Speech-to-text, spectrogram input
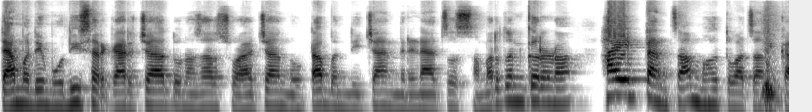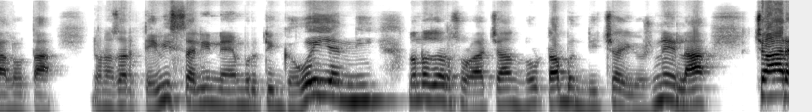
त्यामध्ये मोदी सरकारच्या दोन हजार सोळाच्या नोटाबंदीच्या निर्णयाचं समर्थन करणं हा एक त्यांचा महत्त्वाचा निकाल होता. दोन हजार तेवीस साली न्यायमूर्ती गवई यांनी दोन हजार सोळाच्या नोटाबंदीच्या योजनेला चार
